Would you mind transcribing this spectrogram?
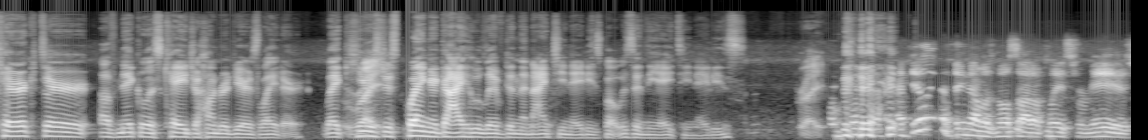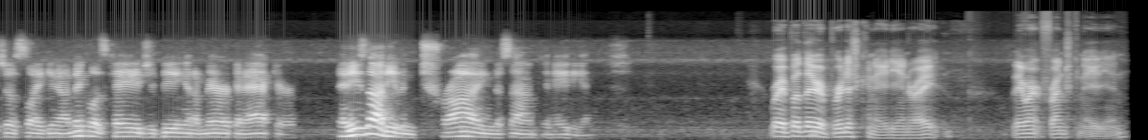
character of Nicolas Cage a hundred years later. Like he right. was just playing a guy who lived in the 1980s but was in the 1880s. Right. I feel like the thing that was most out of place for me is just like, you know, Nicolas Cage being an American actor and he's not even trying to sound Canadian. Right, but they're British Canadian, right? They weren't French Canadian.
